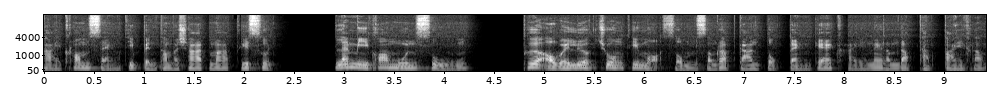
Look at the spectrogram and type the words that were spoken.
ถ่ายคล่อมแสงที่เป็นธรรมชาติมากที่สุด และมีข้อมูลสูง เพื่อเอาไว้เลือกช่วงที่เหมาะสมสำหรับการตกแต่งแก้ไขในลำดับถัดไปครับ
